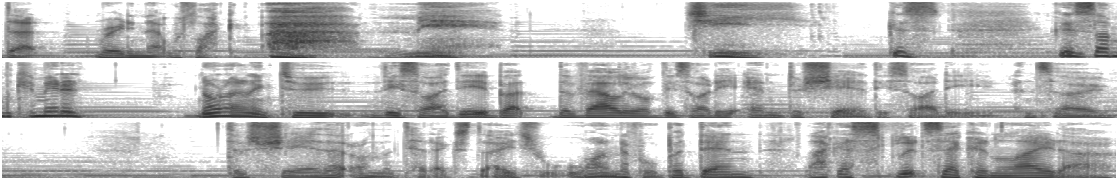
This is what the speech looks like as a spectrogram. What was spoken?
that reading that was like, ah man, gee, because because I'm committed not only to this idea, but the value of this idea and to share this idea. And so to share that on the TEDx stage, wonderful. But then, like a split second later,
